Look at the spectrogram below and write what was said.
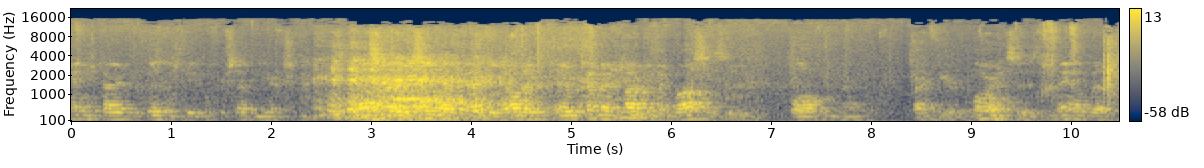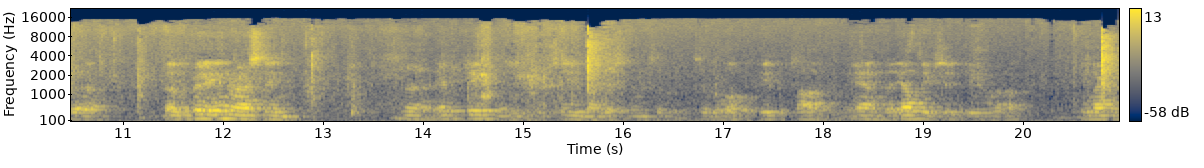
changed tires for business people for seven years. That's where received my. All they, they would come in and talk to my bosses, Walt and uh, Arthur Lawrence is man, but uh, that was very interesting, the education that you could receive by listening to, the- to the local people talk, and the ethics that you, uh, you learn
